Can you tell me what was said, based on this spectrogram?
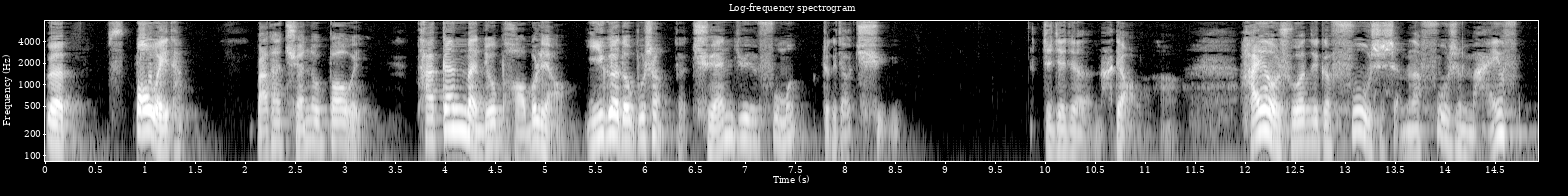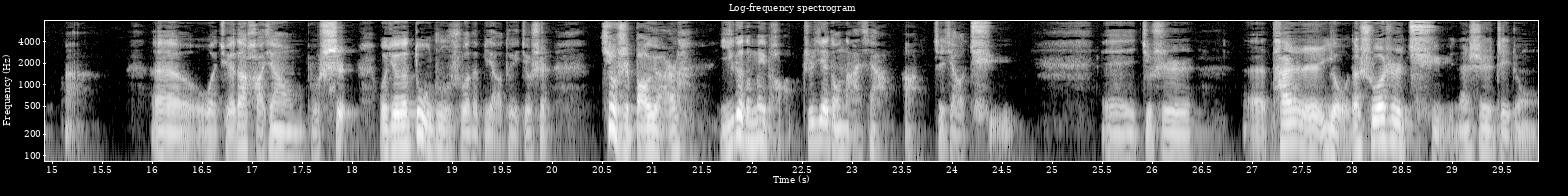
呃包围他，把他全都包围，他根本就跑不了，一个都不剩，叫全军覆没。这个叫取，直接就拿掉了啊。还有说这个伏是什么呢？伏是埋伏啊。呃，我觉得好像不是。我觉得杜注说的比较对，就是就是包圆了，一个都没跑，直接都拿下了啊。这叫取。呃，就是呃，他有的说是取呢，是这种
